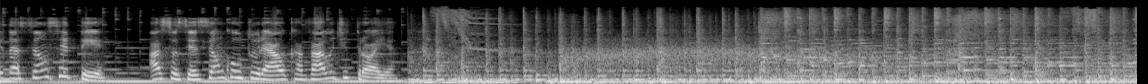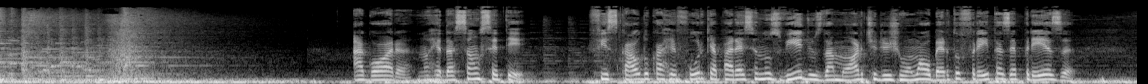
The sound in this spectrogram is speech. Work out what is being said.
Redação CT Associação Cultural Cavalo de Troia. Agora, no Redação CT. Fiscal do Carrefour que aparece nos vídeos da morte de João Alberto Freitas é presa.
